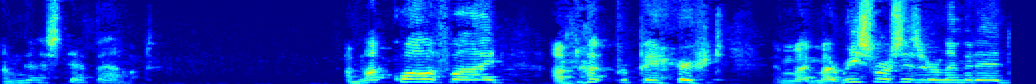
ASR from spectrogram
I'm going to step out. I'm not qualified. I'm not prepared. And my, my resources are limited,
